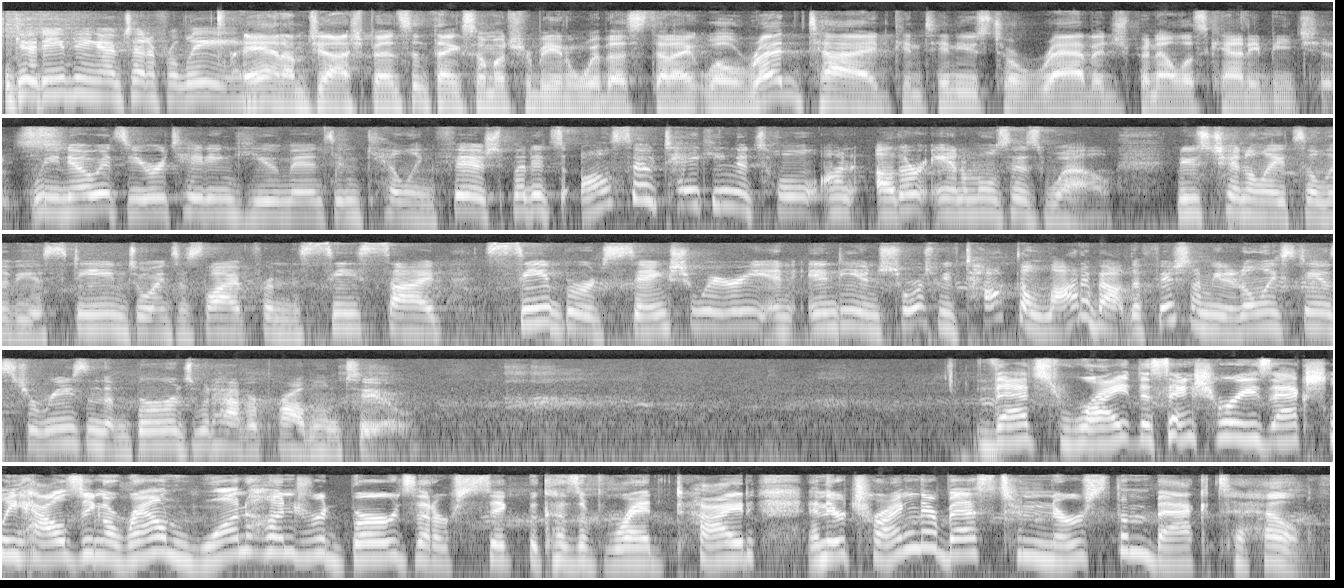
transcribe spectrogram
Good evening, I'm Jennifer Lee. And I'm Josh Benson. Thanks so much for being with us tonight. Well, red tide continues to ravage Pinellas County beaches. We know it's irritating humans and killing fish, but it's also taking a toll on other animals as well. News Channel 8's Olivia Steen joins us live from the Seaside Seabird Sanctuary in Indian Shores. We've talked a lot about the fish. I mean, it only stands to reason that birds would have a problem too. That's right. The sanctuary is actually housing around 100 birds that are sick because of red tide, and they're trying their best to nurse them back to health.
